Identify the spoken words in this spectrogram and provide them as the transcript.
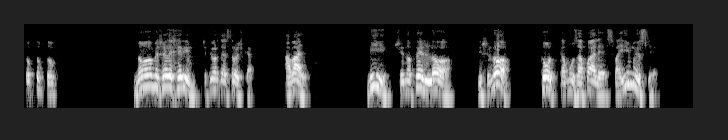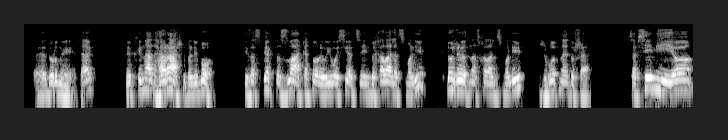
топ-топ-топ. Но мишелахерим, четвертая строчка. Аваль. Ми шинофель ло мишело, тот, кому запали свои мысли э, дурные, так, Мепхинат Хараш Балибо, из аспекта зла, который в его сердце есть Бехалаль от смоли, кто живет у нас в халале смоли? Животная душа. Со всеми ее,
